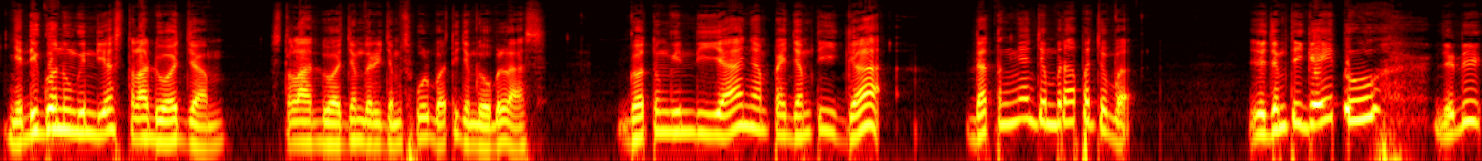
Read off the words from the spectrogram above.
Jadi gue nungguin dia setelah 2 jam. Setelah 2 jam dari jam 10 berarti jam 12. Gue tungguin dia nyampe jam 3. Datangnya jam berapa coba? Ya jam 3 itu. Jadi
